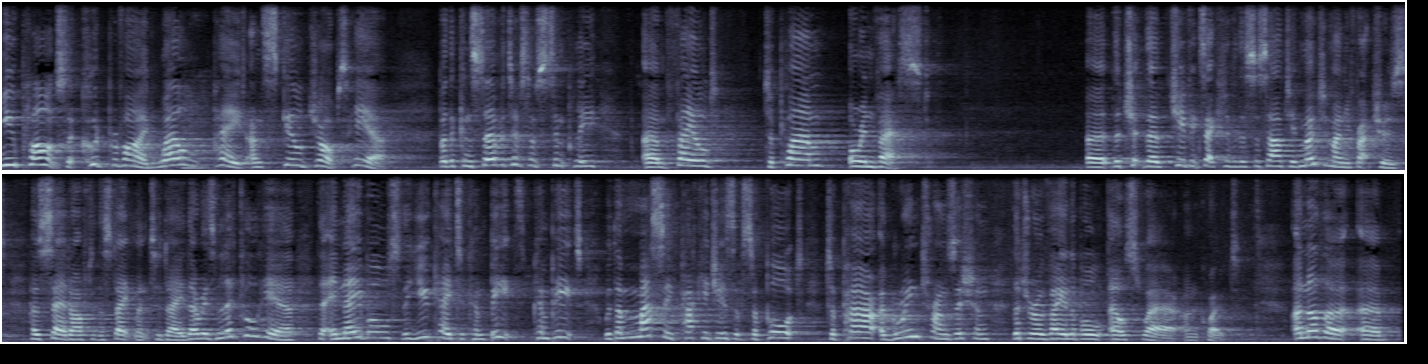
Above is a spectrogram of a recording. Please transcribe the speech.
New plants that could provide well-paid and skilled jobs here. But the Conservatives have simply um, failed to plan or invest. Uh, the, ch the chief executive of the Society of Motor Manufacturers has said after the statement today, there is little here that enables the UK to compete, compete with the massive packages of support to power a green transition that are available elsewhere, unquote. Another uh,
